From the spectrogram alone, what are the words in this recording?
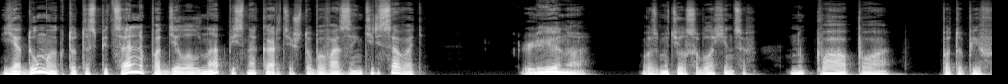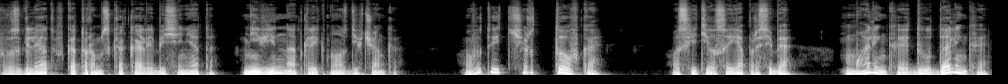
я думаю, кто-то специально подделал надпись на карте, чтобы вас заинтересовать. Лена, возмутился Блохинцев. Ну, папа, потупив взгляд, в котором скакали бесенята, невинно откликнулась девчонка. Вот ведь чертовка, восхитился я про себя. Маленькая да удаленькая,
